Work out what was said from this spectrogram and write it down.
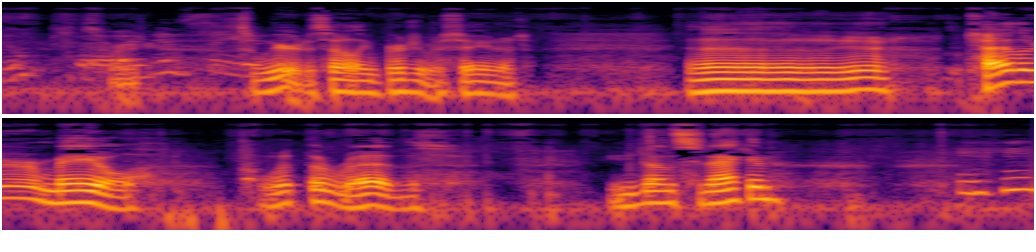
Nope. It's weird. It's weird. It sounded like Bridget was saying it. Uh. Tyler Mahle with the Reds. You done snacking? Mm-hmm.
